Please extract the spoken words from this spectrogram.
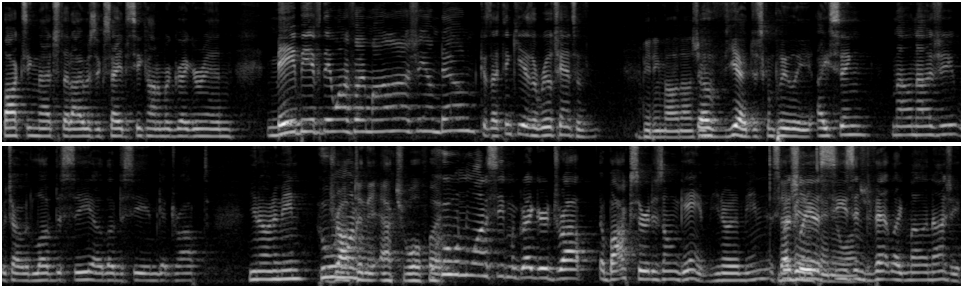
boxing match that I was excited to see Conor McGregor in. Maybe if they want to fight Malignaggi, I'm down because I think he has a real chance of Beating Malignaggi? of yeah, just completely icing Malignaggi, which I would love to see. I would love to see him get dropped. You know what I mean? Who Dropped wanna- in the actual fight. Who wouldn't want to see McGregor drop a boxer at his own game? You know what I mean? Especially a seasoned vet like Malignaggi.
